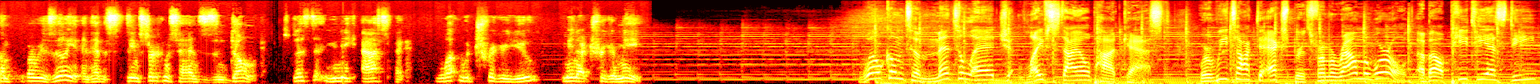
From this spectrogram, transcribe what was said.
Some people are resilient and have the same circumstances and don't. So that's the unique aspect. What would trigger you may not trigger me. Welcome to Mental Edge Lifestyle Podcast, where we talk to experts from around the world about PTSD,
